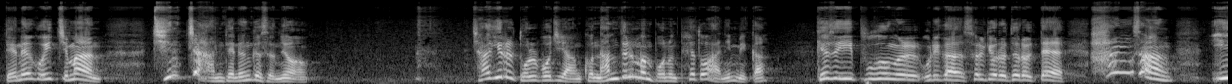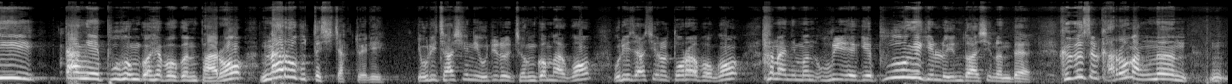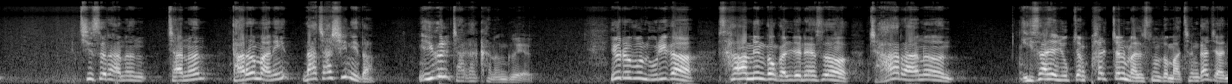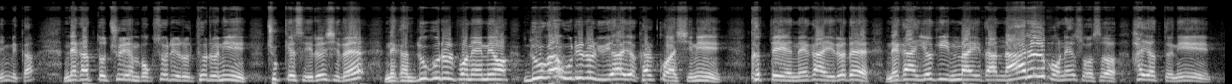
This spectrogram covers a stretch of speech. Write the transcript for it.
대내고 있지만 진짜 안 되는 것은요. 자기를 돌보지 않고 남들만 보는 태도 아닙니까? 그래서 이 부흥을 우리가 설교를 들을 때 항상 이 땅의 부흥과 회복은 바로 나로부터 시작되리. 우리 자신이 우리를 점검하고 우리 자신을 돌아보고 하나님은 우리에게 부흥의 길로 인도하시는데 그것을 가로막는 음, 짓을 하는 자는 다름 아닌 나 자신이다. 이걸 자각하는 거예요. 여러분 우리가 사명과 관련해서 잘 아는 이사야 6장 8절 말씀도 마찬가지 아닙니까? 내가 또 주의 목소리를 들으니 주께서 이르시되 내가 누구를 보내며 누가 우리를 위하여 갈고 하시니 그때에 내가 이르되 내가 여기 있나이다 나를 보내소서 하였더니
